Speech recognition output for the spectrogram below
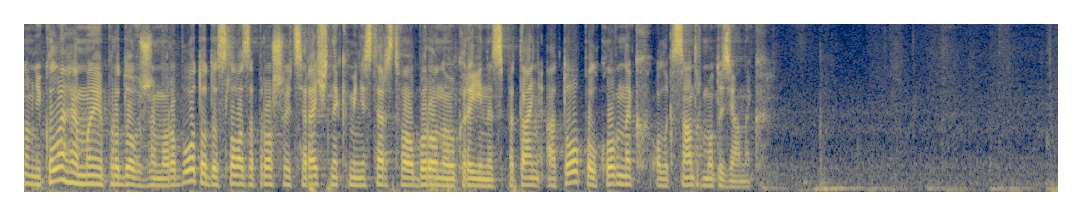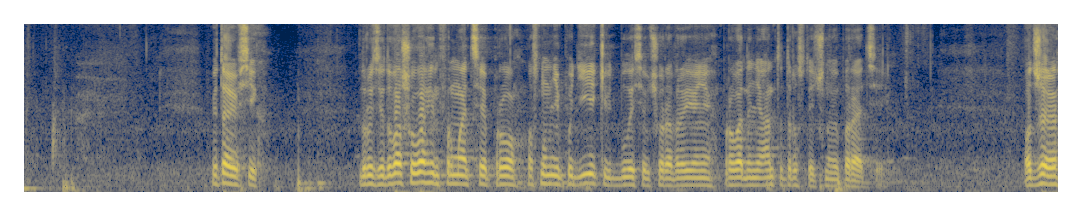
Шановні колеги, ми продовжуємо роботу. До слова запрошується речник Міністерства оборони України з питань АТО, полковник Олександр Мотузяник. Вітаю всіх. Друзі, до вашої уваги інформація про основні події, які відбулися вчора в районі проведення антитерористичної операції. Отже,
